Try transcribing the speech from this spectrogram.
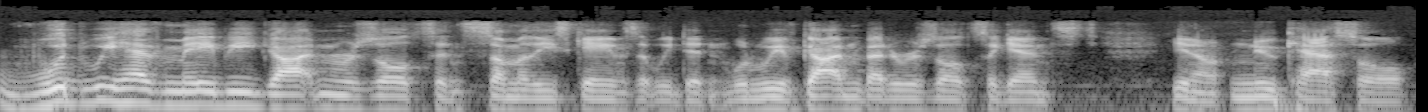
would we have maybe gotten results in some of these games that we didn't? Would we have gotten better results against you know newcastle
